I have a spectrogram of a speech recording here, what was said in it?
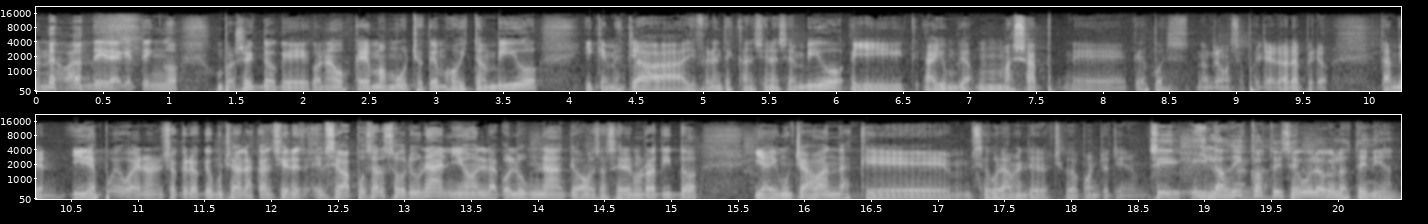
una bandera que tengo, un proyecto que con Agus queremos mucho, que hemos visto en vivo y que mezclaba diferentes canciones en vivo y hay un, un mashup eh, que después no queremos spoiler ahora, pero también. Y después, bueno, yo creo que muchas de las canciones eh, se va a posar sobre un año la columna que vamos a hacer en un ratito y hay muchas bandas que seguramente los chicos de Poncho tienen. Sí, y los discos estoy seguro que los tenían.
